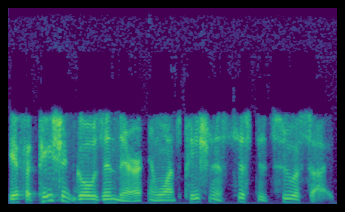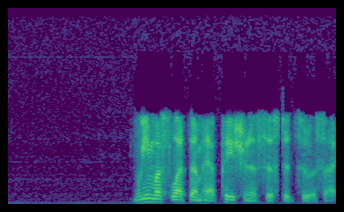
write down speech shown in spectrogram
if a patient goes in there and wants patient assisted suicide we must let them have patient assisted suicide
